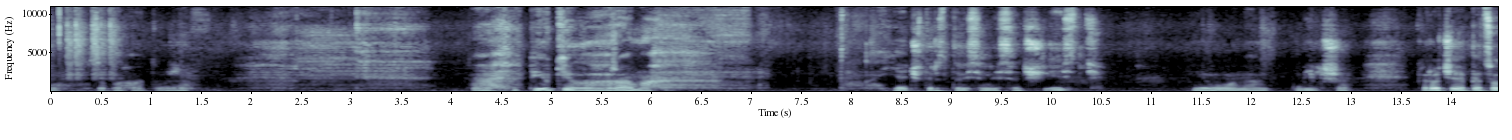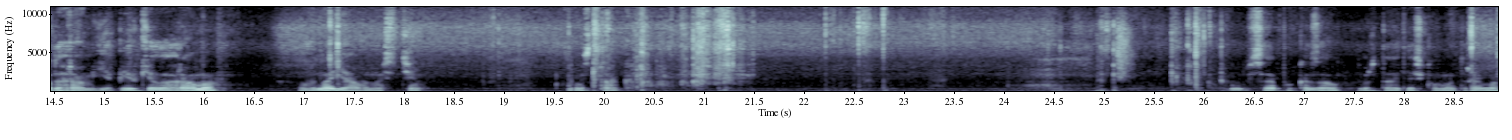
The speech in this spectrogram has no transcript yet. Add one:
О, забагато вже. Пів кілограма. Є 486. І о, навіть більше. Коротше, 500 грам є. Пів кілограма в наявності. Ось так. Ну, Все показав. Звертайтесь, кому треба.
